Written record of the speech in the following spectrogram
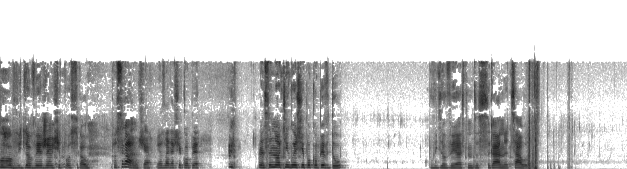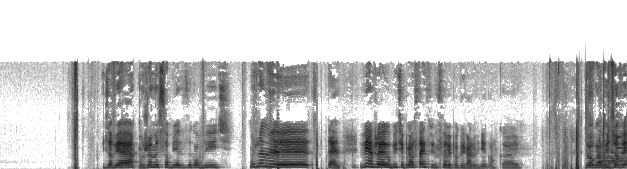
O, widzowie, żebym się posrał. Posrałem się. Ja zaraz się kopię. W następnym odcinku ja się pokopię w dół. Bo widzowie, ja jestem zasrany cały. Widzowie, możemy sobie zrobić... Możemy... Yy, ten... Wiem, że lubicie Brawl Stars, więc sobie pogramy w niego. Okej. Dobra, widzowie...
